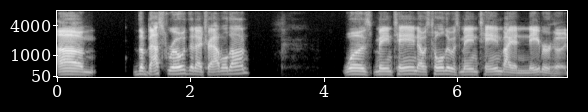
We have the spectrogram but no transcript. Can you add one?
Um, the best road that I traveled on was maintained. I was told it was maintained by a neighborhood,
